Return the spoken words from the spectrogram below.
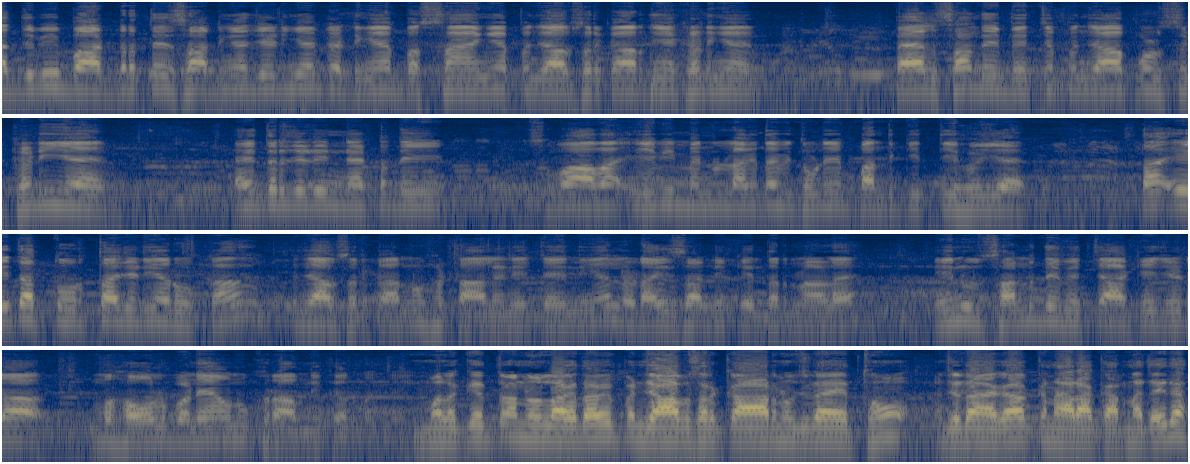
ਅੱਜ ਵੀ ਬਾਰਡਰ ਤੇ ਸਾਡੀਆਂ ਜਿਹੜੀਆਂ ਗੱਡੀਆਂ ਬੱਸਾਂ ਆਈਆਂ ਪੰਜਾਬ ਸਰਕਾਰ ਦੀਆਂ ਖੜੀਆਂ ਪੈਲਸਾਂ ਦੇ ਵਿੱਚ ਪੰਜਾਬ ਪੁਲਿਸ ਖੜੀ ਹੈ ਇਧਰ ਜਿਹੜੀ ਨੈਟ ਦੀ ਸੁਭਾਅ ਆ ਇਹ ਵੀ ਮੈਨੂੰ ਲੱਗਦਾ ਵੀ ਥੋੜੀ ਬੰਦ ਕੀਤੀ ਹੋਈ ਹੈ ਤਾਂ ਇਹ ਤਾਂ ਤੁਰਤਾ ਜਿਹੜੀਆਂ ਰੋਕਾਂ ਪੰਜਾਬ ਸਰਕਾਰ ਨੂੰ ਹਟਾ ਲੈਣੀਆਂ ਚਾਹੀਦੀਆਂ ਲੜਾਈ ਸਾਡੀ ਕੇਂਦਰ ਨਾਲ ਹੈ। ਇਹਨੂੰ ਸੰਨ ਦੇ ਵਿੱਚ ਆ ਕੇ ਜਿਹੜਾ ਮਾਹੌਲ ਬਣਿਆ ਉਹਨੂੰ ਖਰਾਬ ਨਹੀਂ ਕਰਨਾ ਚਾਹੀਦਾ। ਮਤਲਬ ਕਿ ਤੁਹਾਨੂੰ ਲੱਗਦਾ ਵੀ ਪੰਜਾਬ ਸਰਕਾਰ ਨੂੰ ਜਿਹੜਾ ਇੱਥੋਂ ਜਿਹੜਾ ਹੈਗਾ ਕਿਨਾਰਾ ਕਰਨਾ ਚਾਹੀਦਾ।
